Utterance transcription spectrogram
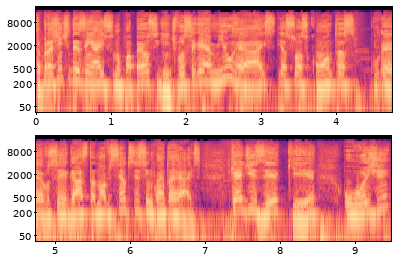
é para a gente desenhar isso no papel é o seguinte: você ganha mil reais e as suas contas é, você gasta 950 reais. Quer dizer que hoje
